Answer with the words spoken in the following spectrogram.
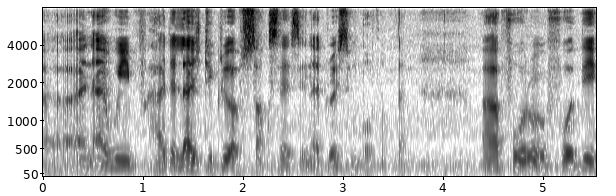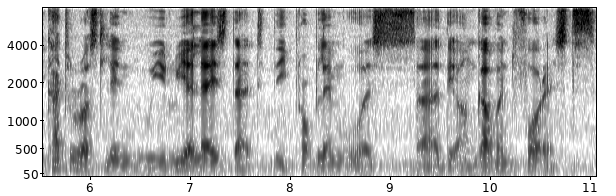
uh, and I, we've had a large degree of success in addressing both of them. Uh, for for the cattle rustling, we realized that the problem was uh, the ungoverned forests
